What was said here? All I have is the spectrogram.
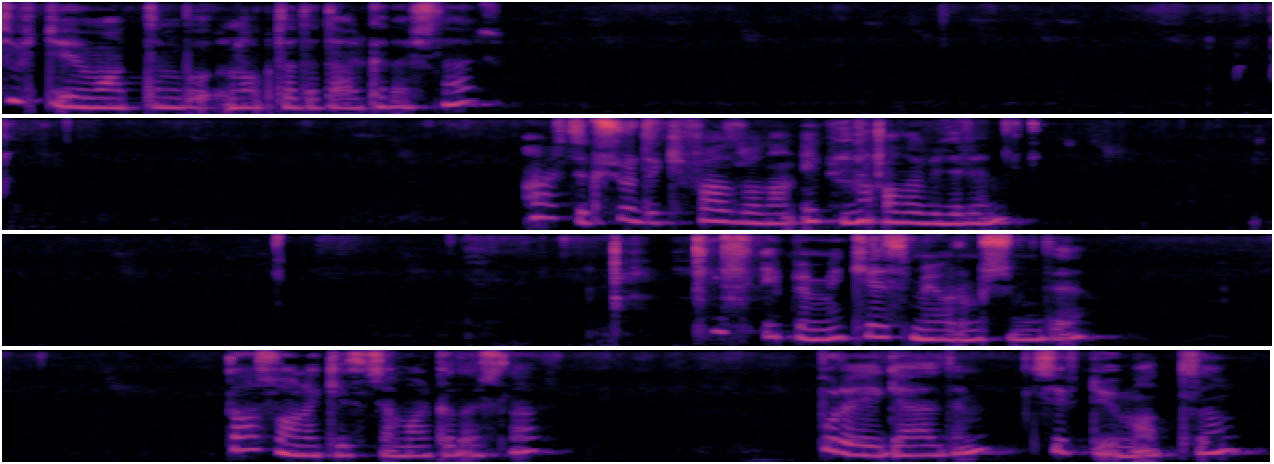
Çift düğüm attım bu noktada da arkadaşlar. Artık şuradaki fazla olan ipimi alabilirim. Hiç ipimi kesmiyorum şimdi. Daha sonra keseceğim arkadaşlar. Buraya geldim. Çift düğüm attım.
